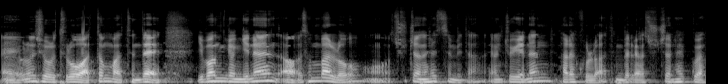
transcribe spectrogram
네, 이런 식으로 들어왔던 것 같은데 이번 경기는 어, 선발로 어, 출전을 했습니다. 양쪽에는 바르콜라, 덴벨레가 출전했고요.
